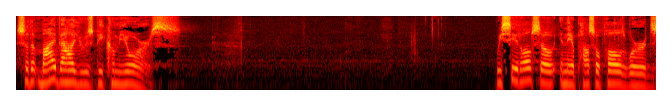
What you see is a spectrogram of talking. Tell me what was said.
so that my values become yours. We see it also in the Apostle Paul's words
